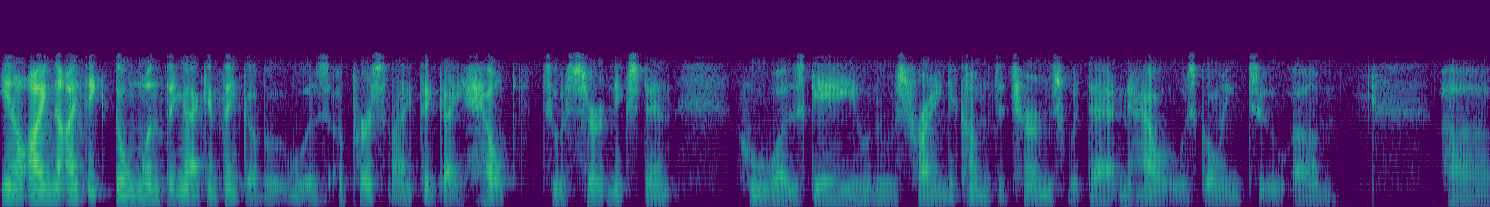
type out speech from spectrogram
you know i i think the one thing i can think of was a person i think i helped to a certain extent who was gay who was trying to come to terms with that and how it was going to um uh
